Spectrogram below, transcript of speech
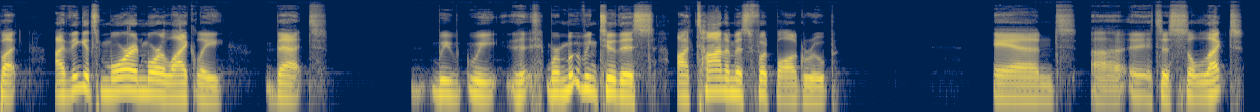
but I think it's more and more likely that we we we're moving to this autonomous football group, and uh, it's a select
